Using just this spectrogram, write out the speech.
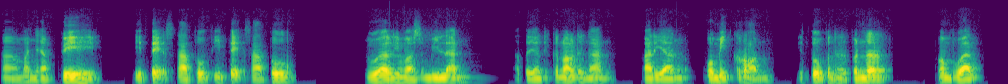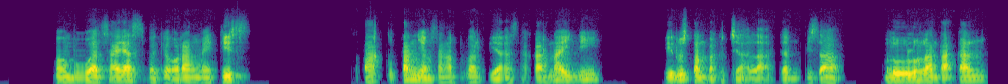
namanya B titik satu titik satu dua lima sembilan atau yang dikenal dengan varian Omikron itu benar-benar membuat membuat saya sebagai orang medis ketakutan yang sangat luar biasa. Karena ini virus tanpa gejala dan bisa meluluh lantakkan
